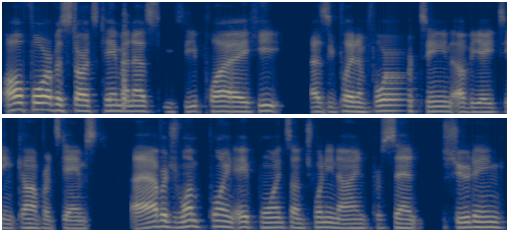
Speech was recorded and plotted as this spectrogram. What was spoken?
all four of his starts came in SEC play. He, as he played in 14 of the 18 conference games, I averaged 1.8 points on 29% shooting,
